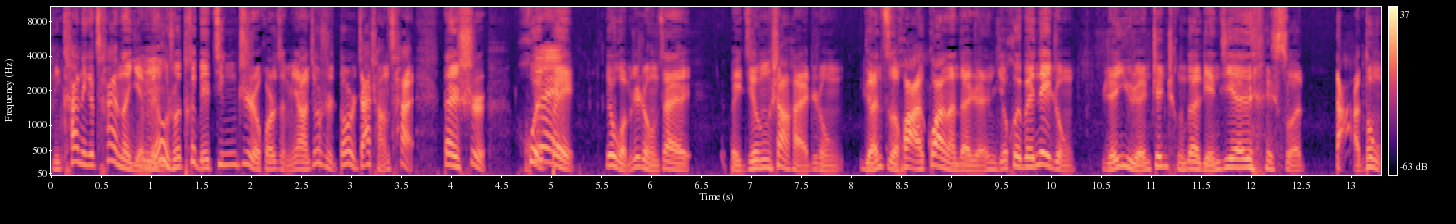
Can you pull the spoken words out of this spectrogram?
你看那个菜呢，也没有说特别精致或者怎么样，就是都是家常菜，但是会被就我们这种在北京、上海这种原子化惯了的人，你就会被那种人与人真诚的连接 所。打动，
